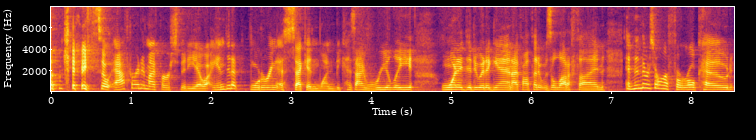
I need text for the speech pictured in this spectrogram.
okay, so after I did my first video, I ended up ordering a second one because I really wanted to do it again. I thought that it was a lot of fun. And then there's a referral code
